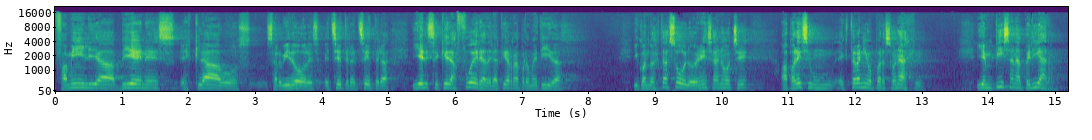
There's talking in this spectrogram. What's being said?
familia, bienes, esclavos, servidores, etcétera, etcétera, y él se queda fuera de la tierra prometida. Y cuando está solo en esa noche, aparece un extraño personaje y empiezan a pelear.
